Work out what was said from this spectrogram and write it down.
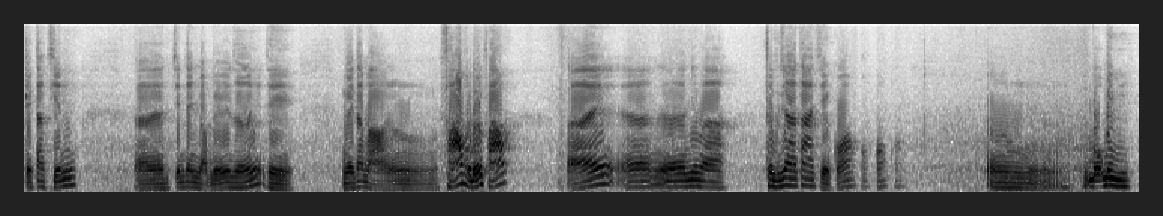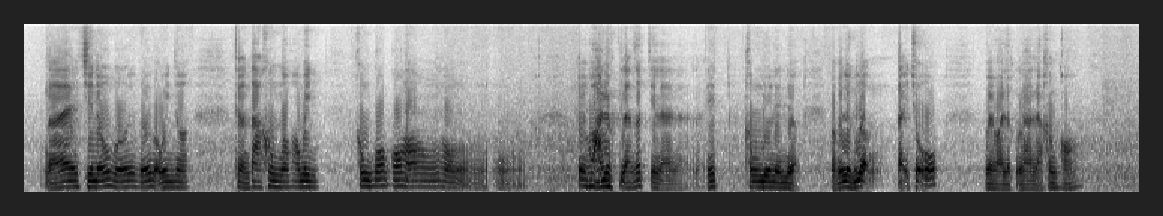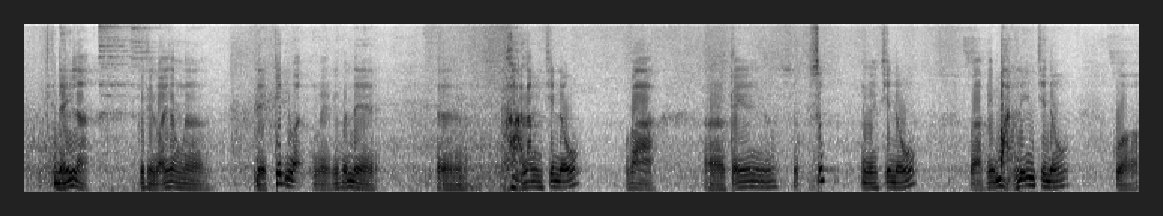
cái tác chiến uh, chiến tranh bảo vệ biên giới thì người ta bảo ừ, pháo phải đối pháo đấy ờ, ờ, nhưng mà thực ra ta chỉ có có có, có ừ, bộ binh. Đấy chiến đấu với với bộ binh thôi. Thường ta không có pháo binh không có có, có cái hỏa lực là rất chỉ là, là, là ít không đưa lên được. Và cái lực lượng tại chỗ về hỏa lực là là không có. Đấy là có thể nói rằng là để kết luận về cái vấn đề uh, khả năng chiến đấu và uh, cái sức chiến đấu và cái bản lĩnh chiến đấu của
